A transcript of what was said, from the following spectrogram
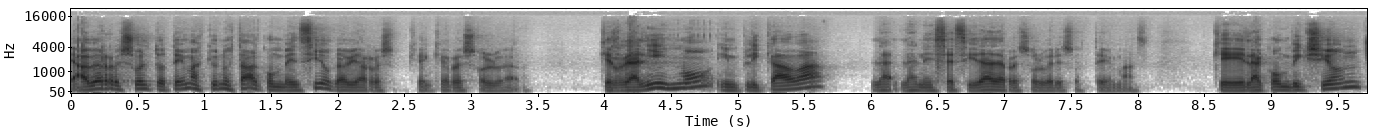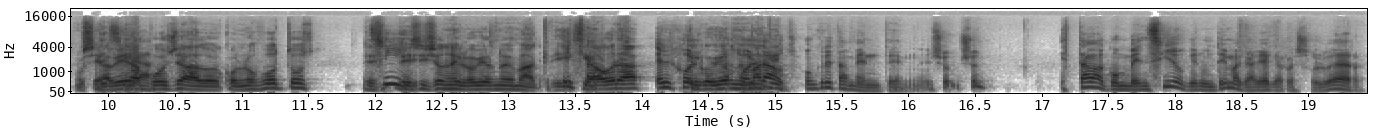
haber resuelto temas que uno estaba convencido que había que, resolver. que el realismo implicaba la, necesidad de resolver esos temas, que la convicción... O sea, haber apoyado con los votos decisiones del gobierno de Macri, y que ahora el, gobierno de Macri... concretamente, yo, yo estaba convencido que era un tema que había que resolver.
